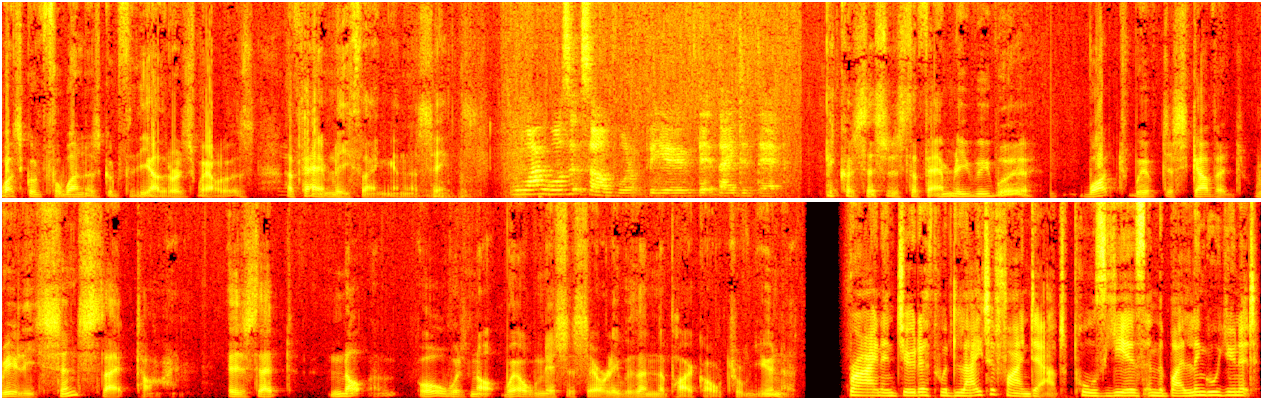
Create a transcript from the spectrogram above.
what's good for one is good for the other as well. It was a family thing in a sense, Why was it so important for you that they did that? because this was the family we were. What we've discovered really since that time is that not all was not well necessarily within the bicultural unit. Brian and Judith would later find out Paul's years in the bilingual unit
